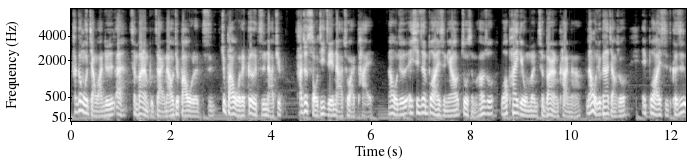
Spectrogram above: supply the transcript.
他跟我讲完，就是哎，承办人不在，然后就把我的资，就把我的个资拿去，他就手机直接拿出来拍。然后我就说：“哎，先生，不好意思，你要做什么？”他就说：“我要拍给我们承办人看啊。”然后我就跟他讲说：“哎，不好意思，可是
